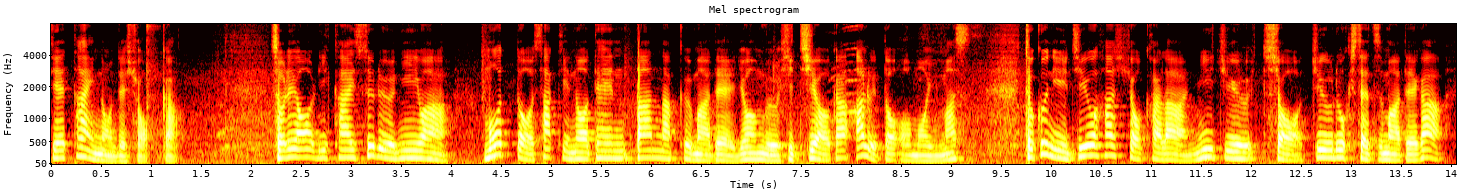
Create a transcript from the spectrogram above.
えたいのでしょうか。それを理解するにはもっと先の段落まで読む必要があると思います。特に18章から20章16節までが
